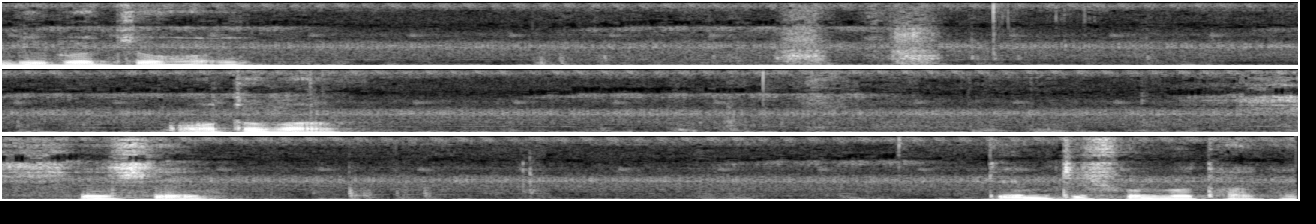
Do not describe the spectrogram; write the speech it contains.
বিভাজ্য হয়। অথবা শেষে তিনটি শূন্য থাকে।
